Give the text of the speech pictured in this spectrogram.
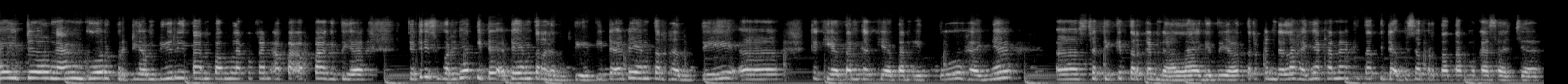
idle, nganggur, berdiam diri tanpa melakukan apa-apa gitu ya. Jadi sebenarnya tidak ada yang terhenti, tidak ada yang terhenti uh, kegiatan-kegiatan itu hanya uh, sedikit terkendala gitu ya. Terkendala hanya karena kita tidak bisa bertatap muka saja.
